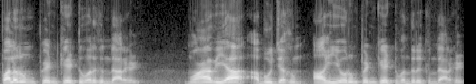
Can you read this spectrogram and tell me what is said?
பலரும் பெண் கேட்டு வருகின்றார்கள். மாவியா அபு ஜஹும் ஆகியோரும் பெண் கேட்டு வந்திருக்கின்றார்கள்.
